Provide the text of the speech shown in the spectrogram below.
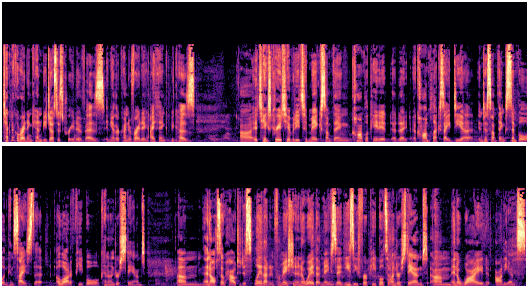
technical writing can be just as creative as any other kind of writing, I think, because uh, it takes creativity to make something complicated, a, a, complex idea, into something simple and concise that a lot of people can understand um, and also how to display that information in a way that makes it easy for people to understand um, in a wide audience.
